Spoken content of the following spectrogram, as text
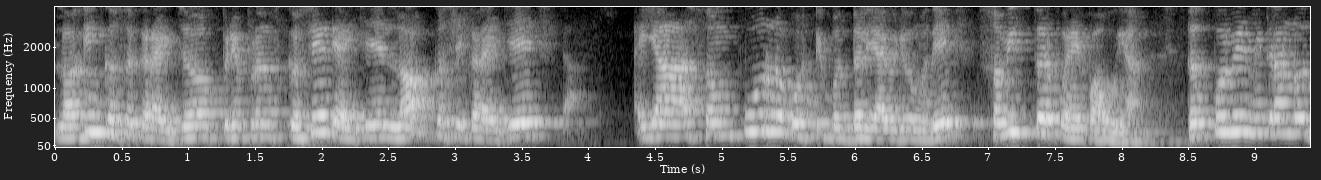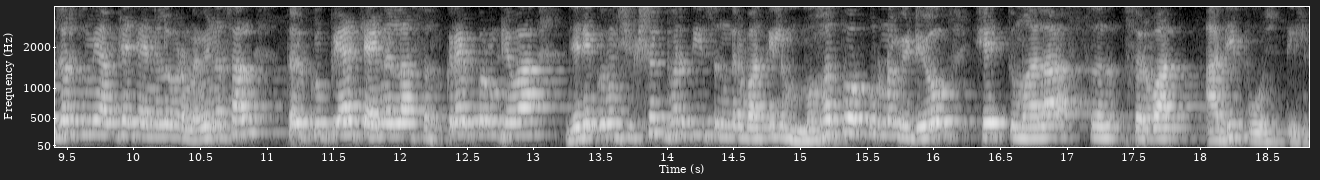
लॉग इन कसं करायचं प्रेफरन्स कसे द्यायचे लॉक कसे करायचे या संपूर्ण गोष्टीबद्दल या व्हिडिओमध्ये सविस्तरपणे पाहूया. तत्पूर्वी मित्रांनो जर तुम्ही आमच्या चॅनलवर नवीन असाल तर कृपया चॅनलला सबस्क्राईब करून ठेवा जेणेकरून शिक्षक भरती संदर्भातील महत्त्वपूर्ण व्हिडिओ हे तुम्हाला स सर्वात आधी पोहोचतील.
